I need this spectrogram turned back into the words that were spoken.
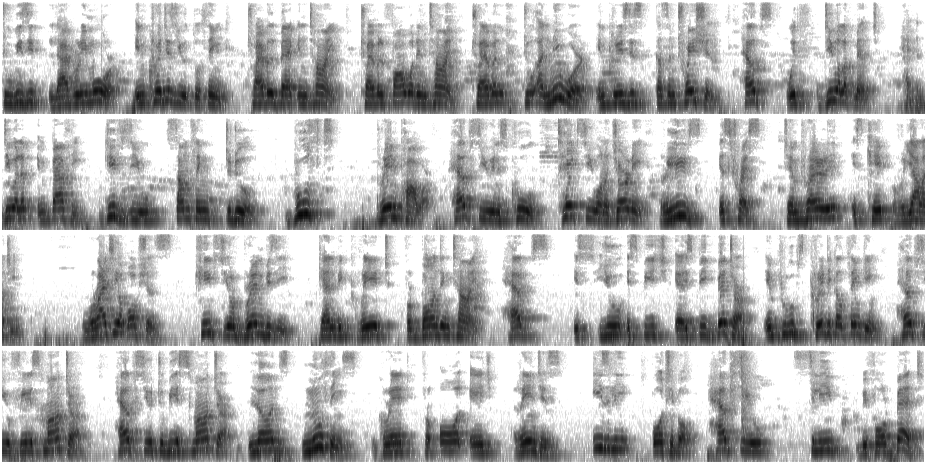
to visit library more. Encourages you to think. Travel back in time. Travel forward in time. Travel to a new world. Increases concentration. Helps with development. Develop empathy. Gives you something to do. Boosts brain power helps you in school takes you on a journey relieves stress temporarily escape reality variety of options keeps your brain busy can be great for bonding time helps you speech uh, speak better improves critical thinking helps you feel smarter helps you to be smarter learns new things great for all age ranges easily portable helps you sleep before bed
